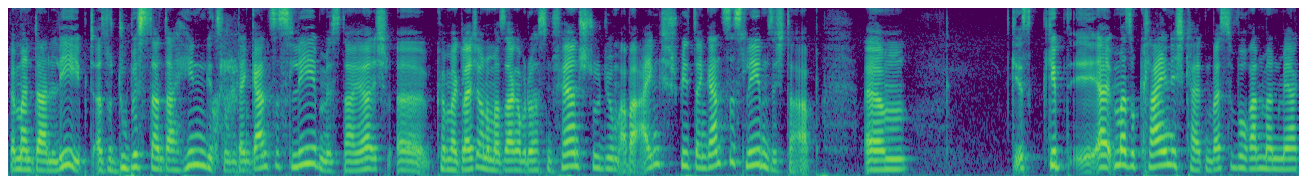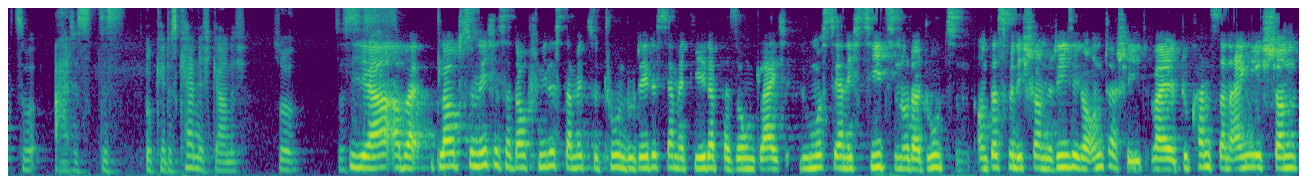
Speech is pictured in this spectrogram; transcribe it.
wenn man da lebt, also du bist dann da hingezogen, dein ganzes Leben ist da, ja. Ich, äh, können wir gleich auch nochmal sagen, aber du hast ein Fernstudium, aber eigentlich spielt dein ganzes Leben sich da ab. Ähm, es gibt ja immer so Kleinigkeiten, weißt du, woran man merkt, so, ah, das, das, okay, das kenne ich gar nicht. So, das Ja, aber glaubst du nicht, es hat auch vieles damit zu tun. Du redest ja mit jeder Person gleich. Du musst ja nicht siezen oder duzen. Und das finde ich schon ein riesiger Unterschied, weil du kannst dann eigentlich schon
